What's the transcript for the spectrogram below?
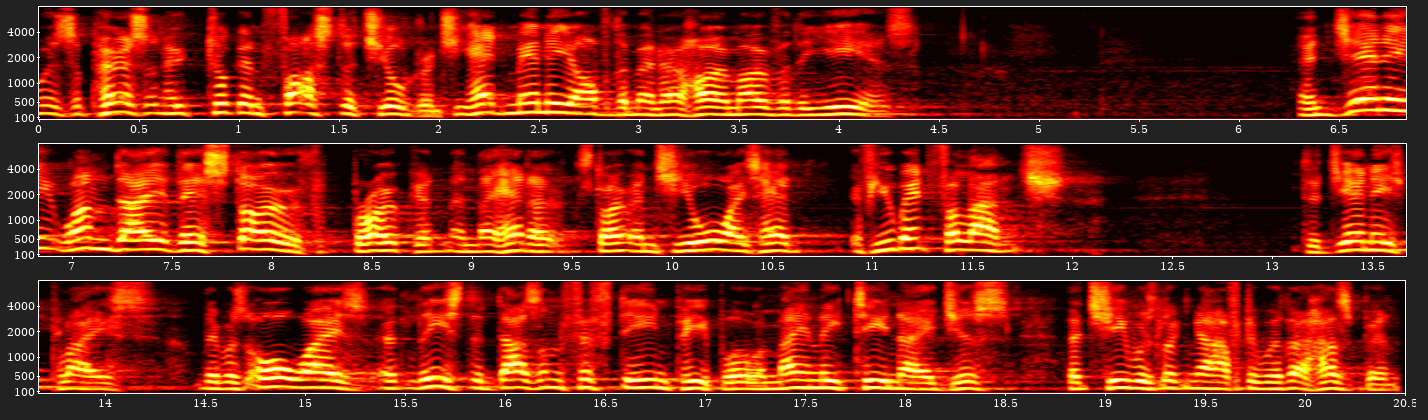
was a person who took in foster children. She had many of them in her home over the years. And Jenny, one day their stove broke and, they had a stove, and she always had, if you went for lunch to Jenny's place, there was always at least a dozen, 15 people, mainly teenagers, that she was looking after with her husband.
